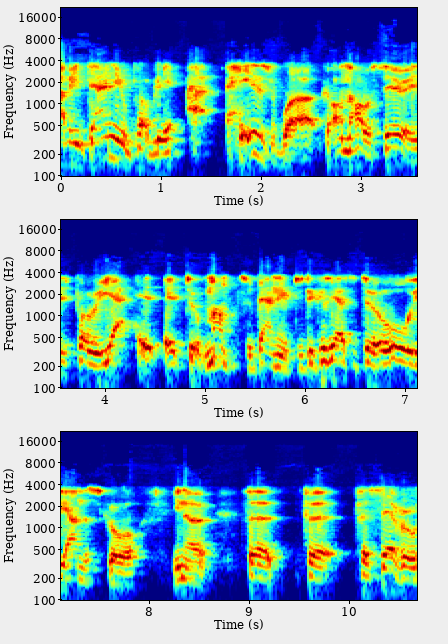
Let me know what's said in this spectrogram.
I mean, Daniel probably, his work on the whole series, probably, yeah, it, it took months for Daniel to do because he has to do all the underscore, you know, for, for, for several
